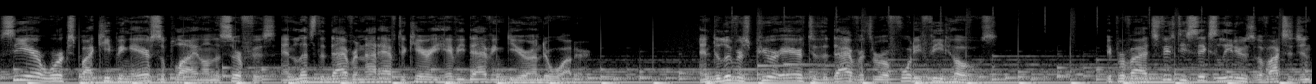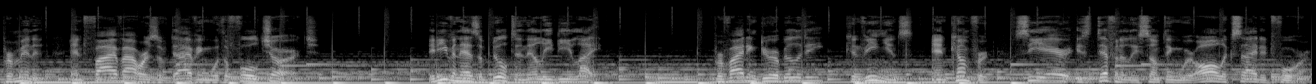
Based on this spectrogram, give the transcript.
SeaAir works by keeping air supply on the surface and lets the diver not have to carry heavy diving gear underwater. And delivers pure air to the diver through a 40 feet hose. It provides 56 liters of oxygen per minute and 5 hours of diving with a full charge. It even has a built-in LED light. Providing durability, convenience, and comfort, Sea Air is definitely something we're all excited for.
